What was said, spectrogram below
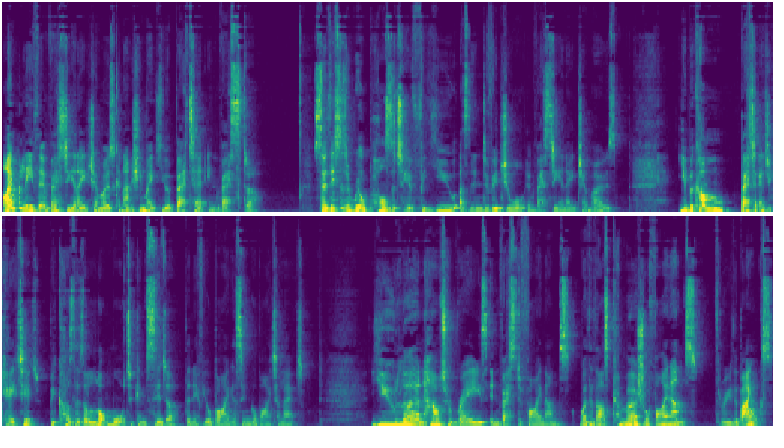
I believe that investing in HMOs can actually make you a better investor. So, this is a real positive for you as an individual investing in HMOs. You become better educated because there's a lot more to consider than if you're buying a single buy to let you learn how to raise investor finance, whether that's commercial finance through the banks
